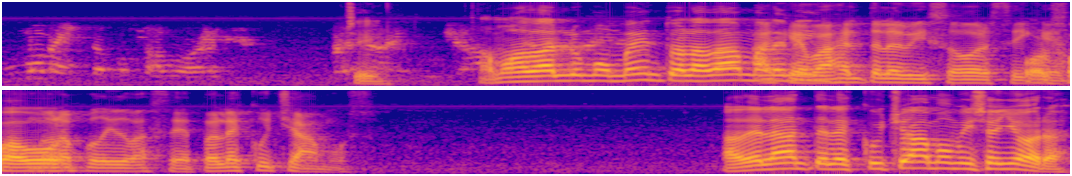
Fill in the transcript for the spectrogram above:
Un momento, por favor. Sí. Vamos a darle un momento a la dama. A que baje el televisor, sí, por favor. no lo ha podido hacer, pero le escuchamos. Adelante, le escuchamos, mi señora.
